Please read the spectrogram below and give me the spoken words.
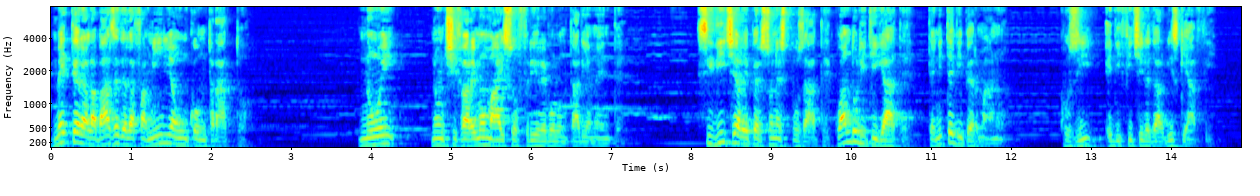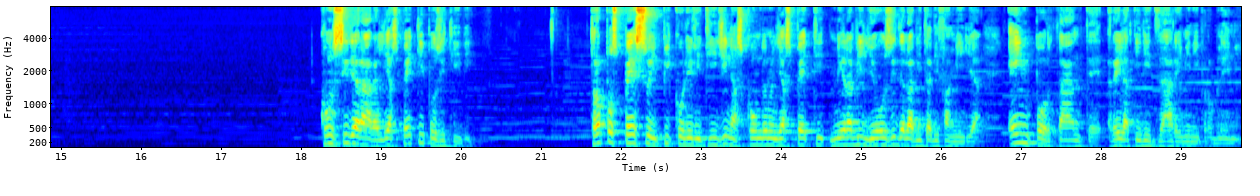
Mettere alla base della famiglia un contratto. Noi non ci faremo mai soffrire volontariamente. Si dice alle persone sposate, quando litigate, tenetevi per mano, così è difficile darvi schiaffi. Considerare gli aspetti positivi. Troppo spesso i piccoli litigi nascondono gli aspetti meravigliosi della vita di famiglia. È importante relativizzare i mini problemi.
